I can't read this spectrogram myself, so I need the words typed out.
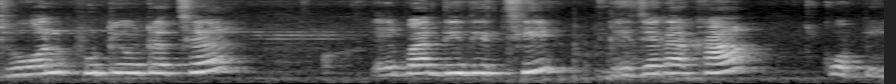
ঝোল ফুটে উঠেছে। এবার দিয়ে দিচ্ছি ভেজে রাখা কপি।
